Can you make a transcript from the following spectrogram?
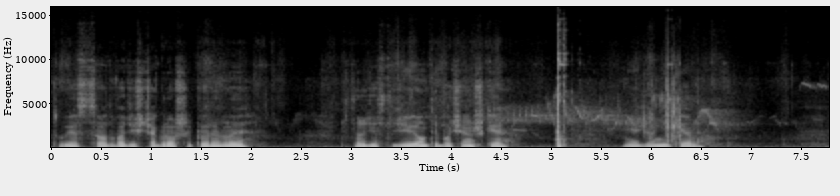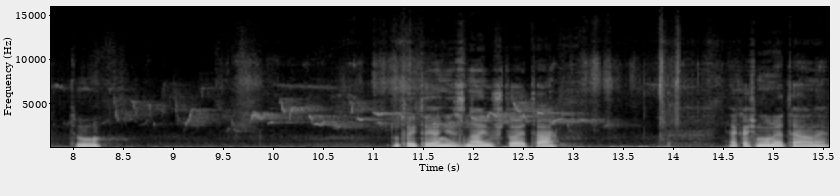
Tu jest co 20 groszy peryly. 49, bo ciężkie. Miedzionikiel. Tu. Tutaj to ja nie zna już to eta. Jakaś moneta, ale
